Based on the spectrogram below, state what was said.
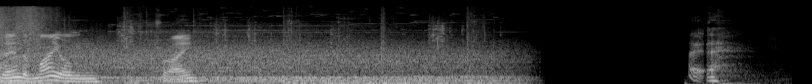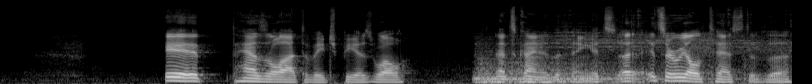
The end of my own try. I, uh, it has a lot of HP as well. That's kind of the thing. It's a, it's a real test of the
